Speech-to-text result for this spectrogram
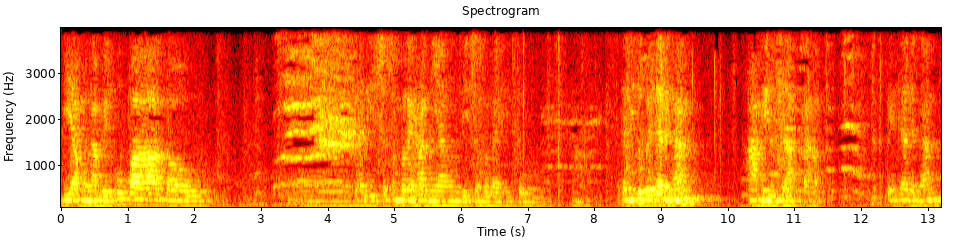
dia mengambil upah atau dari sesembelihan yang disembelih itu. Dan itu beda dengan amil zakat. Beda dengan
